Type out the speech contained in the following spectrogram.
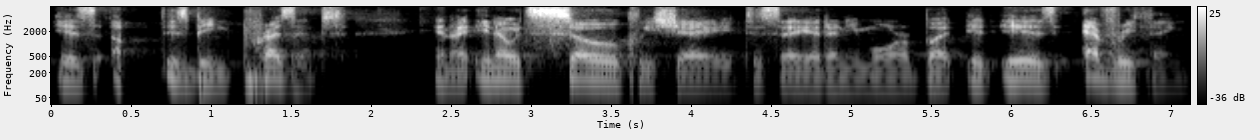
is a, is being present. And I, you know, it's so cliche to say it anymore, but it is everything.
